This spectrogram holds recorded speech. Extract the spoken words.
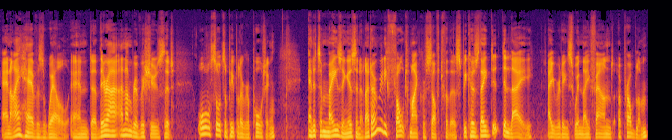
and I have as well. And uh, there are a number of issues that all sorts of people are reporting. And it's amazing, isn't it? I don't really fault Microsoft for this because they did delay a release when they found a problem.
